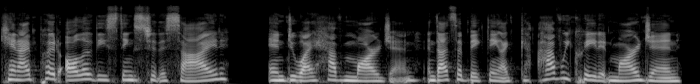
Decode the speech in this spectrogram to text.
can I put all of these things to the side? And do I have margin? And that's a big thing. Like, have we created margin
